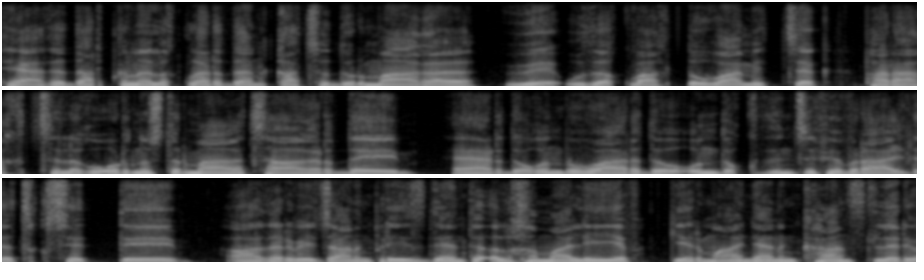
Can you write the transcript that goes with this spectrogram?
täze dartgynlylyklardan gaça durmaga we uzak wagt dowam etjek parahatçylygy ornaşdyrmaga çagyrdy. Ärdogan bu barada on dokuzynjy fewralda çykyş etdi. Azerbaýjanyň Prezidenti Ilham Aliýew Germaniýanyň Kansleri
